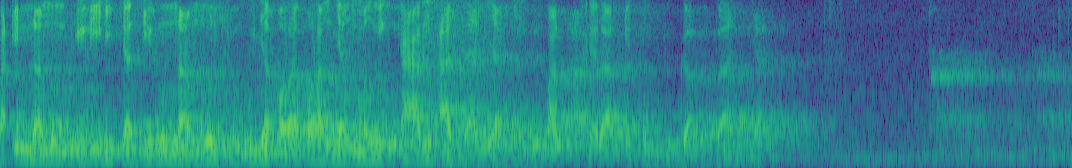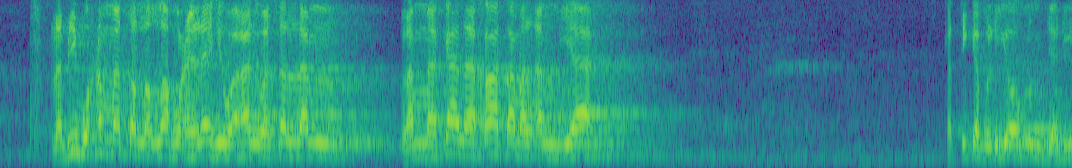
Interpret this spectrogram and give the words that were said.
fa inna munkirihi kathirun namun sungguhnya orang-orang yang mengingkari adanya kehidupan akhirat itu juga banyak. Nabi Muhammad sallallahu alaihi wa alihi wasallam lamma kana khatamal anbiya ketika beliau menjadi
